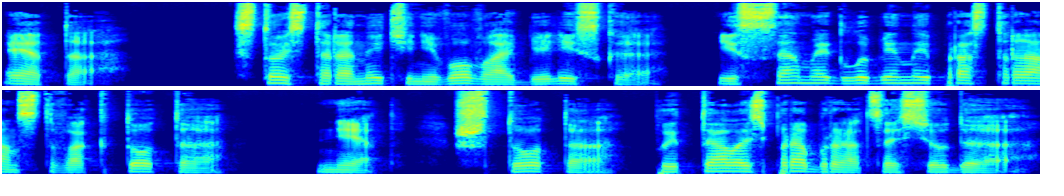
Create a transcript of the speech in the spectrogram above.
это. С той стороны теневого обелиска, из самой глубины пространства кто-то... Нет, что-то пыталось пробраться сюда.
